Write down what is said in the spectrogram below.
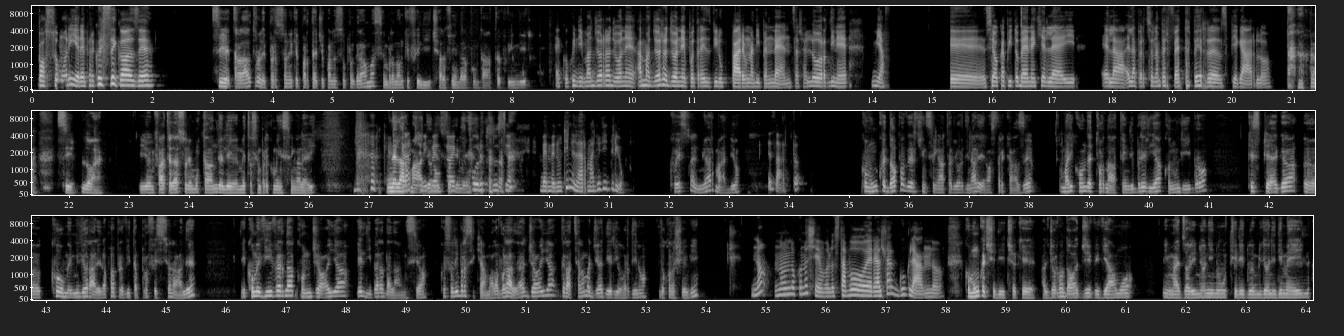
posso morire per queste cose. Sì, e tra l'altro le persone che partecipano al suo programma sembrano anche felici alla fine della puntata, quindi Ecco, quindi maggior ragione a maggior ragione potrei sviluppare una dipendenza, cioè l'ordine mi ha ehm, se ho capito bene chi è lei, è la è la persona perfetta per spiegarlo. Sì, lo è. Io infatti adesso le mutande le metto sempre come insegna lei. Okay, Nell'armadio, non so di me. Benvenuti nell'armadio di Drew. Questo è il mio armadio. Esatto. Comunque, dopo averci insegnato a riordinare le nostre case, Marie Kondo è tornata in libreria con un libro che spiega, uhm, come migliorare la propria vita professionale e come viverla con gioia e libera dall'ansia. Questo libro si chiama "Lavorare dalla gioia grazie alla magia di riordino". Lo conoscevi? No, non lo conoscevo, lo stavo in realtà googlando. Comunque ci dice che al giorno d'oggi viviamo in mezzo a riunioni inutili, 2.000.000 di mail,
